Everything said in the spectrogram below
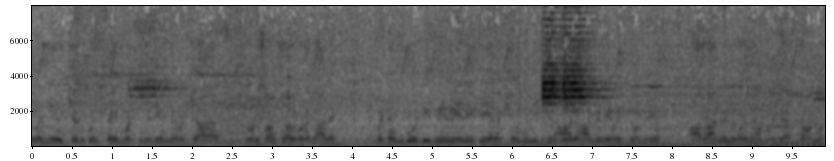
ఇవన్నీ వచ్చేది కొంచెం టైం పడుతుంది. ఎందుకంటే మేము వచ్చి రెండు సంవత్సరాలు కూడా కాలే. బట్ ఇంకోటి మేము ఏదైతే ఎలక్షన్ ముందు ఇచ్చిన ఆరు హామీలు ఏవైతే ఉన్నాయో ఆరు హామీలు కూడా మేము అమలు చేస్తూ ఉన్నాం.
